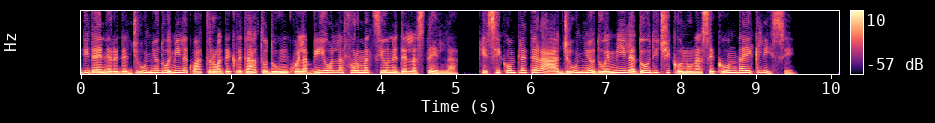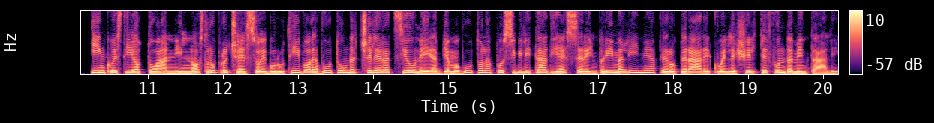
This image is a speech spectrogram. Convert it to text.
di Venere del giugno 2004 ha decretato dunque l'avvio alla formazione della stella, che si completerà a giugno 2012 con una seconda eclissi. In questi otto anni il nostro processo evolutivo ha avuto un'accelerazione e abbiamo avuto la possibilità di essere in prima linea per operare quelle scelte fondamentali,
